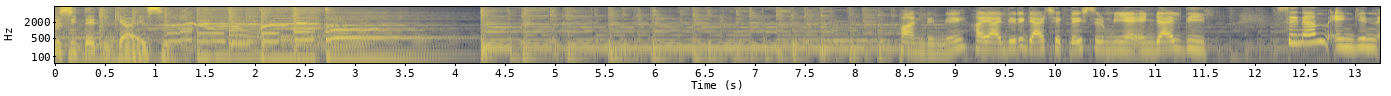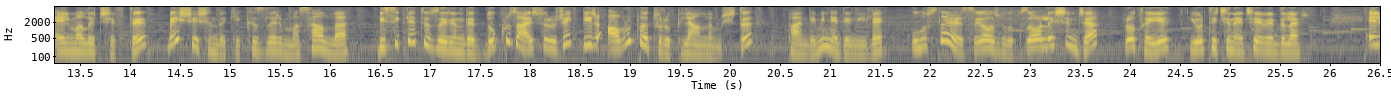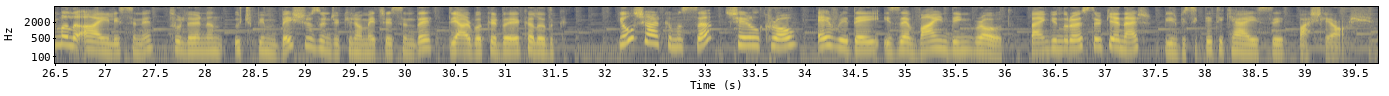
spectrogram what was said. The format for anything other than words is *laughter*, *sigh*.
Bisiklet hikayesi. Pandemi hayalleri gerçekleştirmeye engel değil. Senem Engin Elmalı çifti 5 yaşındaki kızları Masal'la bisiklet üzerinde 9 ay sürecek bir Avrupa turu planlamıştı. Pandemi nedeniyle uluslararası yolculuk zorlaşınca rotayı yurt içine çevirdiler. Elmalı ailesini turlarının 3500. kilometresinde Diyarbakır'da yakaladık. Yol şarkımızsa Sheryl Crow, Every Day is a Winding Road. Ben Gündür Öztürk Bir bisiklet hikayesi başlıyor.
